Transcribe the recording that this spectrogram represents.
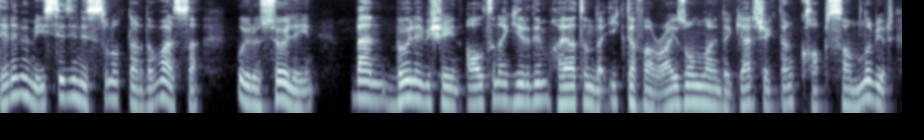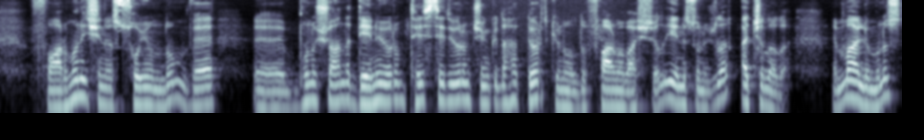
denememi istediğiniz slotlarda varsa buyurun söyleyin. Ben böyle bir şeyin altına girdim. Hayatımda ilk defa Rise Online'da gerçekten kapsamlı bir farmın içine soyundum ve bunu şu anda deniyorum, test ediyorum. Çünkü daha 4 gün oldu farma başlayalı. Yeni sunucular açılalı. E, malumunuz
